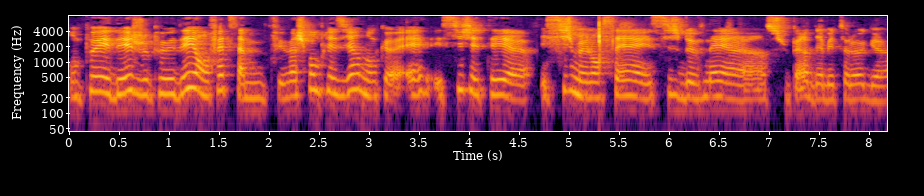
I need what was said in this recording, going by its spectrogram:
on peut aider, je peux aider. En fait, ça me fait vachement plaisir. Donc, euh, et, si j'étais, euh, et si je me lançais, et si je devenais euh, un super diabétologue.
